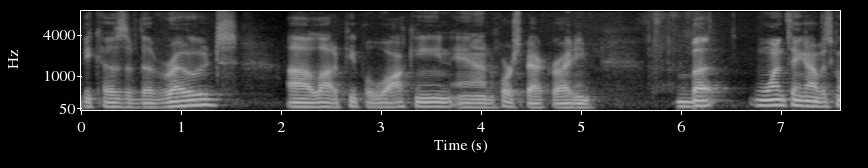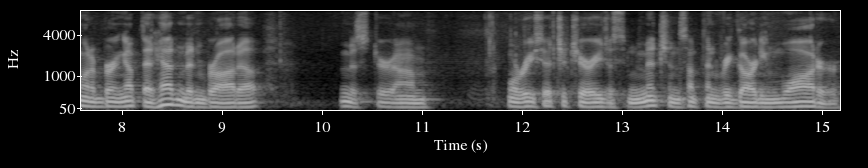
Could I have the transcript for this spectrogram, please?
because of the roads, uh, a lot of people walking and horseback riding. But one thing I was going to bring up that hadn't been brought up, Mr. um, Maurice Etchecherry just mentioned something regarding water.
